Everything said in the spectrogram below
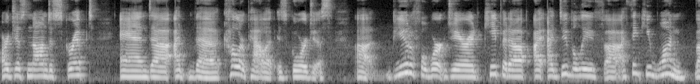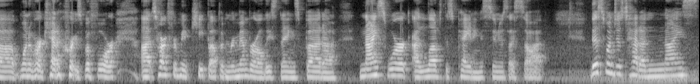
are just nondescript, and uh, I, the color palette is gorgeous. Uh, beautiful work, Jared. Keep it up. I, I do believe, uh, I think you won uh, one of our categories before. Uh, it's hard for me to keep up and remember all these things, but uh, nice work. I loved this painting as soon as I saw it. This one just had a nice,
